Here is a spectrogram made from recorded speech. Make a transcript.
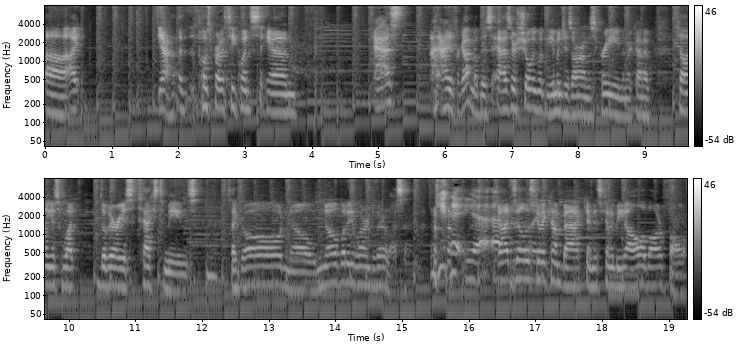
uh, I, yeah, post credit sequence, and as I, I had forgotten about this, as they're showing what the images are on the screen, and they're kind of telling us what the various text means. It's like, oh no, nobody learned their lesson. yeah, yeah. Godzilla's absolutely. going to come back, and it's going to be all of our fault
